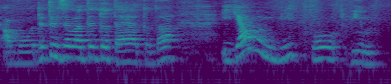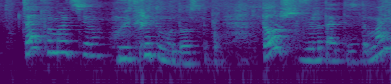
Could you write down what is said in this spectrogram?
або де ти взяла те-то, те-то, да? І я вам відповім. Ця інформація у відкритому доступі. Тож звертайтесь до мене,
